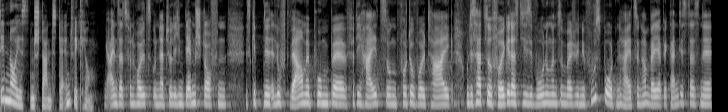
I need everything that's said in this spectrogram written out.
den neuesten Stand der Entwicklung. Einsatz von Holz und natürlichen Dämmstoffen. Es gibt eine Luftwärmepumpe für die Heizung, Photovoltaik. Und es hat zur Folge, dass diese Wohnungen zum Beispiel eine Fußbodenheizung haben, weil ja bekannt ist, dass eine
